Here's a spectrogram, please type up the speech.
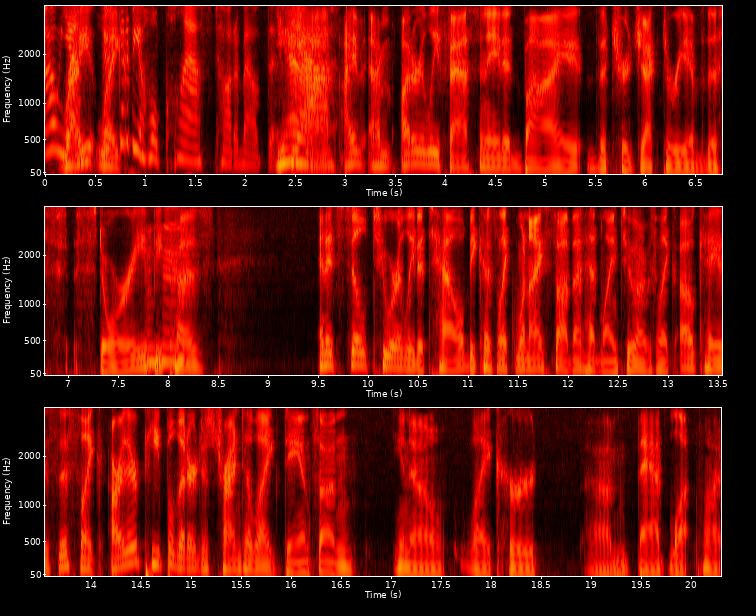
Oh yeah, Right? there's Like- going to be a whole class taught about this. Yeah, Yeah. I'm I'm utterly fascinated by the trajectory of this story because, and it's still too early to tell because like when I saw that headline too, I was like, okay, is this like are there people that are just trying to like dance on, you know, like her um, bad luck? Well, I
